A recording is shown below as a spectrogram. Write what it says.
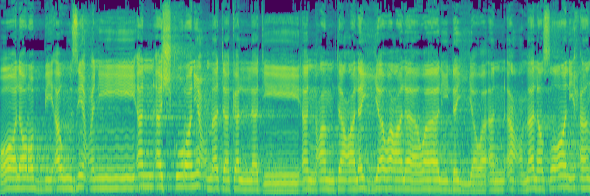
قال رب أوزعني أن أشكر نعمتك التي أنعمت علي وعلى والدي وأن أعمل صالحا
